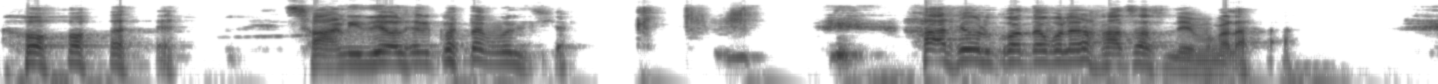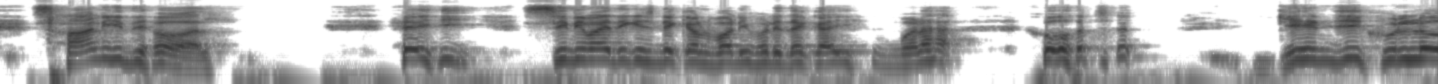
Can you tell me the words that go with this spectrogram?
সানি দেওয়ালের কথা বলছি। আরে ওর কথা বলে হাসাস নে মারা। সানি দেওয়াল। এই সিনেমায় দেখিস না কেমন বডি ফডি দেখাই? মারা, ও গেঞ্জি খুললো,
